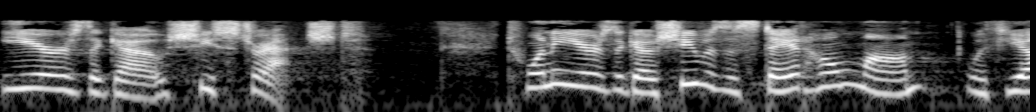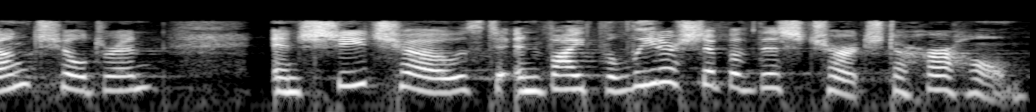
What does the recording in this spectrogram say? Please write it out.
years ago, she stretched. 20 years ago, she was a stay at home mom with young children, and she chose to invite the leadership of this church to her home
